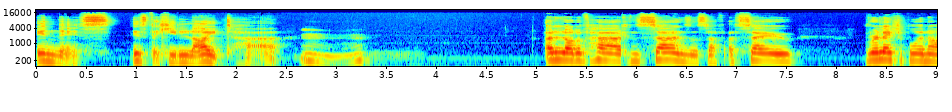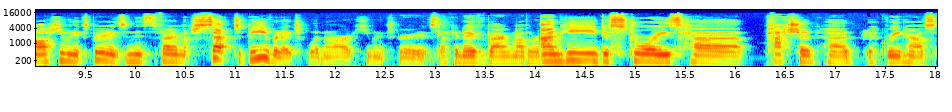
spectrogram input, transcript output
in this is that he lied to her. Mm. A lot of her concerns and stuff are so relatable in our human experience and it's very much set to be relatable in our human experience, like an overbearing mother. And he destroys her passion, her, her greenhouse.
